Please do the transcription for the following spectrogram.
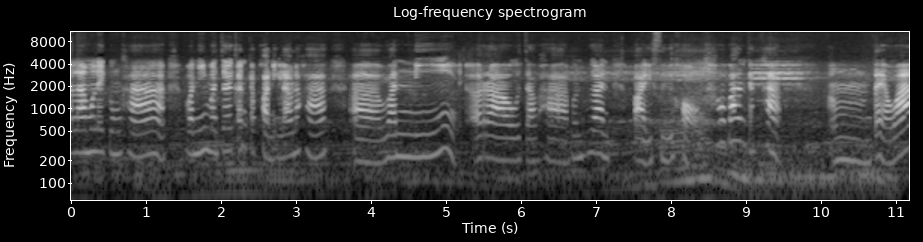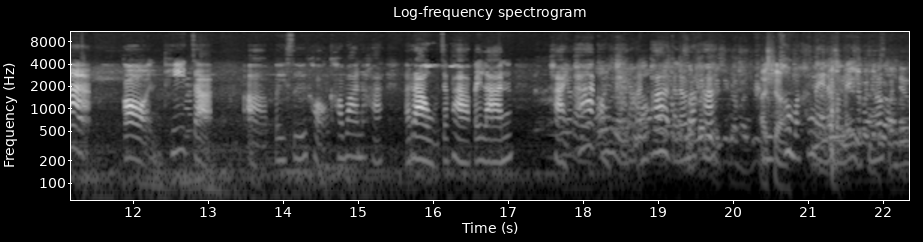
สลามุอะลัยกุมค่ะ วันนี้มาเจอกันกับขวัญอีกแล้วนะคะ วันนี้เราจะพาเพื่อนๆไปซื้อของเข้าบ้านกันค่ะ แต่ว่าก่อนที่จะไปซื้อของเข้าบ้านนะคะ เราจะพาไปร้าน ขายผ้าก่อนอยู่ร้านผ้ากันแล้วนะคะ अच्छा เข้ามาข้างในแล้วมันไม่อยู่ข้างนอกเหมือนเดิม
